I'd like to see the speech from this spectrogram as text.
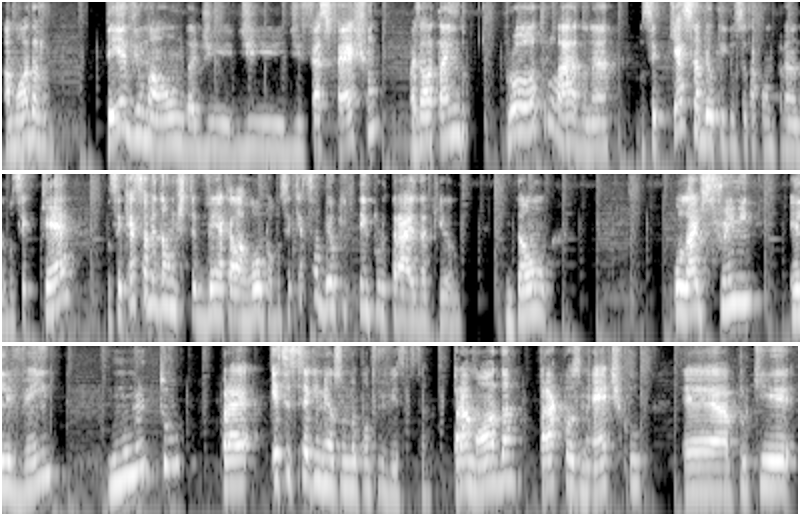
A moda teve uma onda de, de, de fast fashion, mas ela está indo pro outro lado, né? Você quer saber o que, que você está comprando, você quer, você quer saber de onde vem aquela roupa, você quer saber o que, que tem por trás daquilo. Então, o live streaming ele vem muito para esses segmentos, no meu ponto de vista. Para moda, para cosmético, é, porque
